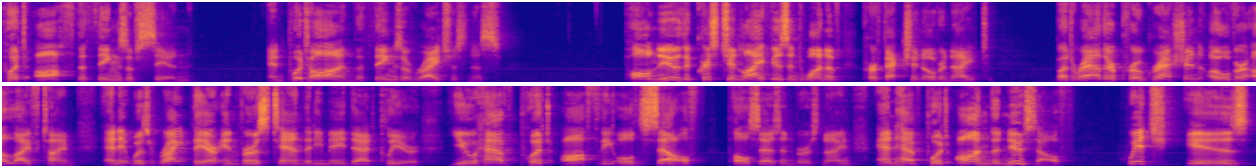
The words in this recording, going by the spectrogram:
put off the things of sin and put on the things of righteousness. Paul knew the Christian life isn't one of perfection overnight but rather progression over a lifetime. And it was right there in verse 10 that he made that clear. You have put off the old self, Paul says in verse 9, and have put on the new self, which is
